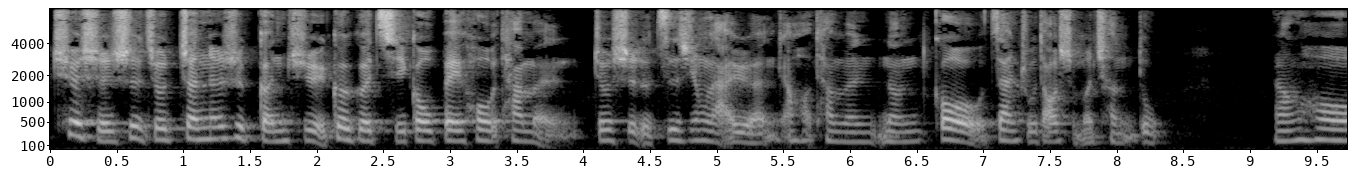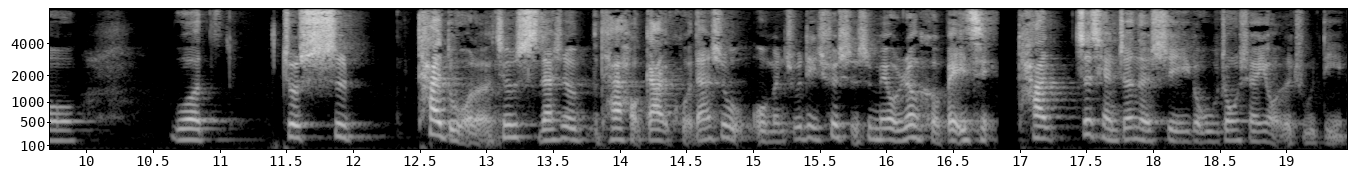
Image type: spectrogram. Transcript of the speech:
确实是就真的是根据各个机构背后他们就是的资金来源，然后他们能够赞助到什么程度，然后我。就是太多了，就实在是不太好概括。但是我们驻地确实是没有任何背景，他之前真的是一个无中生有的驻地，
